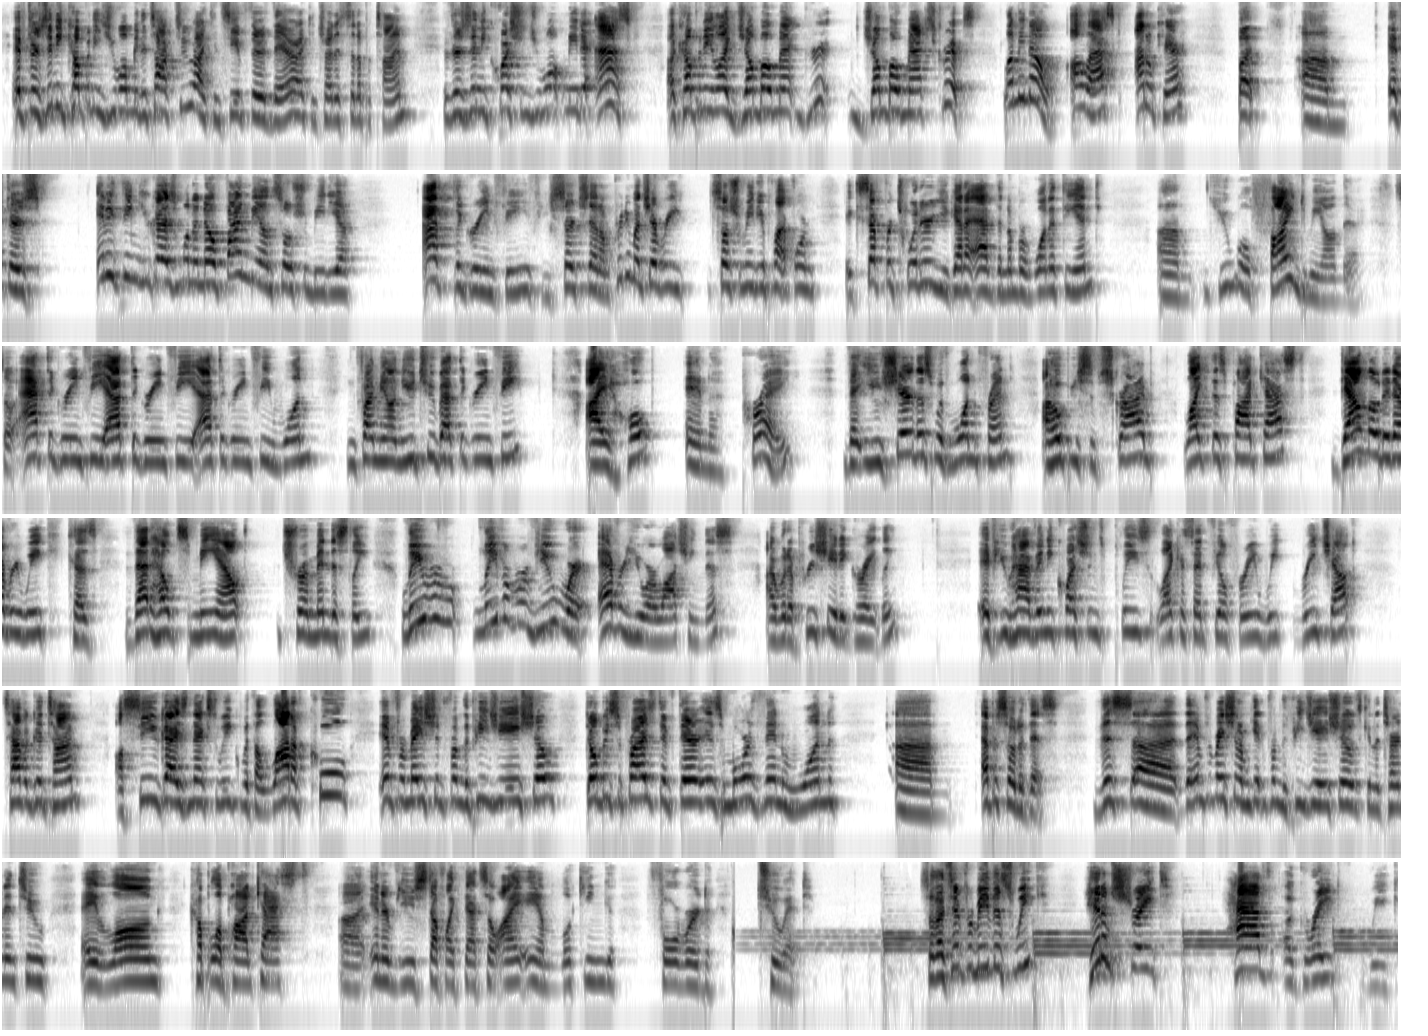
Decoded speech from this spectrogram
If there's any companies you want me to talk to, I can see if they're there. I can try to set up a time. If there's any questions you want me to ask a company like Jumbo, Mac Jumbo Max Grips, let me know. I'll ask. I don't care. But um, if there's anything you guys want to know, find me on social media at the Green Fee. If you search that on pretty much every social media platform except for Twitter, you got to add the number one at the end. Um, you will find me on there. So at the Green Fee, at the Green Fee, at the Green Fee one. You can find me on YouTube at the Green Fee. I hope and pray that you share this with one friend. I hope you subscribe, like this podcast, download it every week because that helps me out tremendously. Leave, leave a review wherever you are watching this. I would appreciate it greatly. If you have any questions, please, like I said, feel free. We reach out. Let's have a good time. I'll see you guys next week with a lot of cool information from the PGA show. Don't be surprised if there is more than one uh, episode of this. This uh, the information I'm getting from the PGA show is going to turn into a long couple of podcasts, uh, interviews, stuff like that. So I am looking forward to it. So that's it for me this week. Hit them straight. Have a great week.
